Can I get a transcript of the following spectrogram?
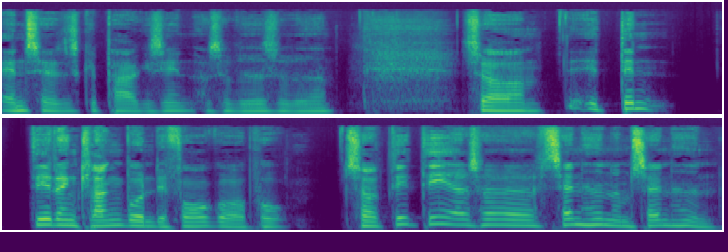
ansatte skal pakkes ind, osv. Så, så, så øh, den, det er den klangbund, det foregår på. Så det, det er altså sandheden om sandheden.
